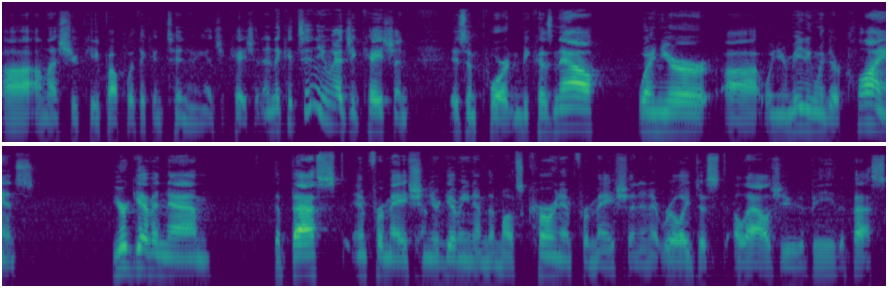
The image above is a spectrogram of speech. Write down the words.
uh, unless you keep up with the continuing education. And the continuing education is important because now when you're uh, when you're meeting with your clients, you're giving them the best information, you're giving them the most current information, and it really just allows you to be the best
